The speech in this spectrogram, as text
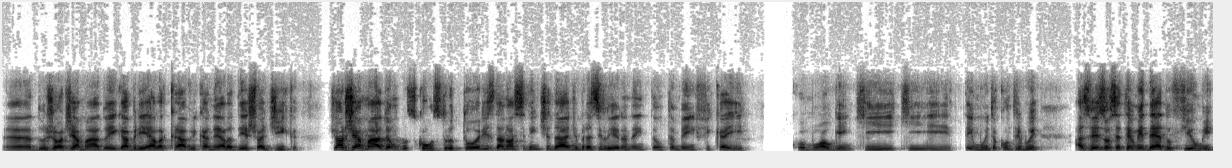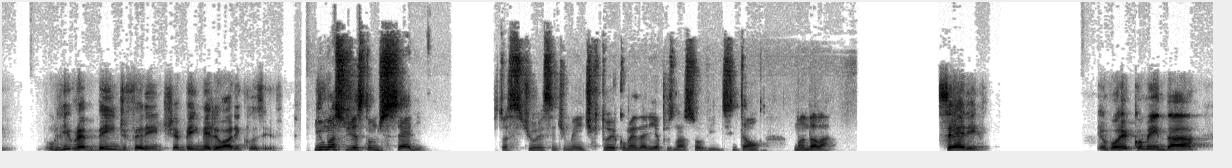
uh, do Jorge Amado aí, Gabriela, Cravo e Canela, deixo a dica. Jorge Amado é um dos construtores da nossa identidade brasileira, né? Então também fica aí como alguém que, que tem muito a contribuir. Às vezes você tem uma ideia do filme, o livro é bem diferente, é bem melhor, inclusive. E uma sugestão de série que tu assistiu recentemente que tu recomendaria para os nossos ouvintes. Então, manda lá. Série. Eu vou recomendar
